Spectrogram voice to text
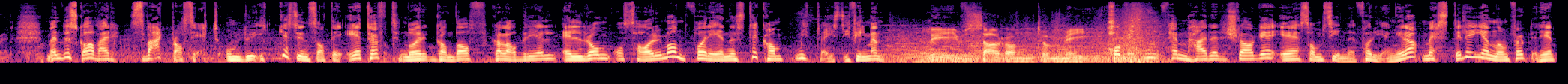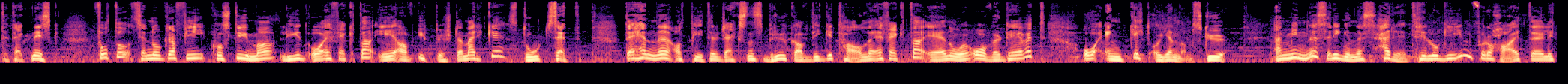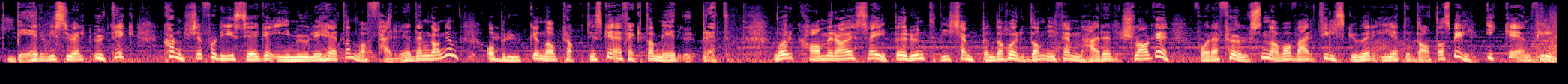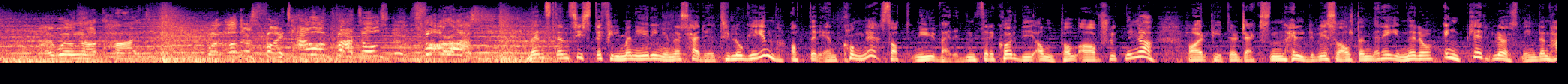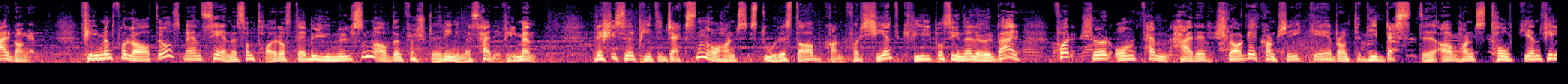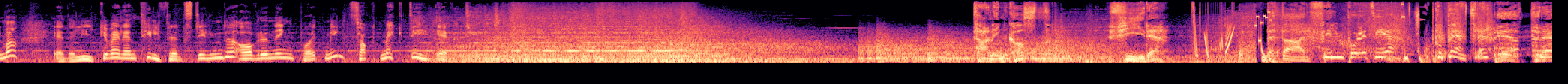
Men du skal være svært plassert om du ikke syns at det er tøft når Gandalf, Galadriel, Elrond og Saruman forenes til kamp midtveis i filmen. Leave Sauron to me. Hobbiten Femherrerslaget er som sine forgjengere mesterlig gjennomført rent teknisk. Foto, scenografi, kostymer, lyd og effekter er av ypperste merke, stort sett. Det hender at Peter Jacksons bruk av digitale effekter er noe overdrevet og enkelt å gjennomskue. Jeg minnes Ringenes herre-trilogien for å ha et eh, litt bedre visuelt uttrykk, kanskje fordi CGI-mulighetene var færre den gangen, og bruken av praktiske effekter mer utbredt. Når kameraet sveiper rundt de kjempende hordene i femherrerslaget, får jeg følelsen av å være tilskuer i et dataspill, ikke en film. I will not hide! Mens den siste filmen i Ringenes herre-trilogien, Atter en konge, satt ny verdensrekord i antall avslutninger, har Peter Jackson heldigvis valgt en renere og enklere løsning denne gangen. Filmen forlater oss med en scene som tar oss til begynnelsen av den første Ringenes herre-filmen. Regissør Peter Jackson og hans store stab kan fortjent hvile på sine laurbær, for sjøl om Femherrerslaget kanskje ikke er blant de beste av hans Tolkien-filmer, er det likevel en tilfredsstillende avrunding på et mildt sagt mektig eventyr. Terningkast fire. Dette er Filmpolitiet på P3. P3.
